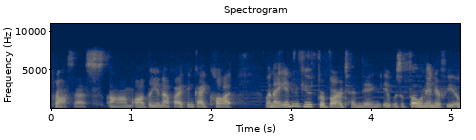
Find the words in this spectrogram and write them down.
process. Um, oddly enough, I think I caught when I interviewed for bartending, it was a phone interview.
